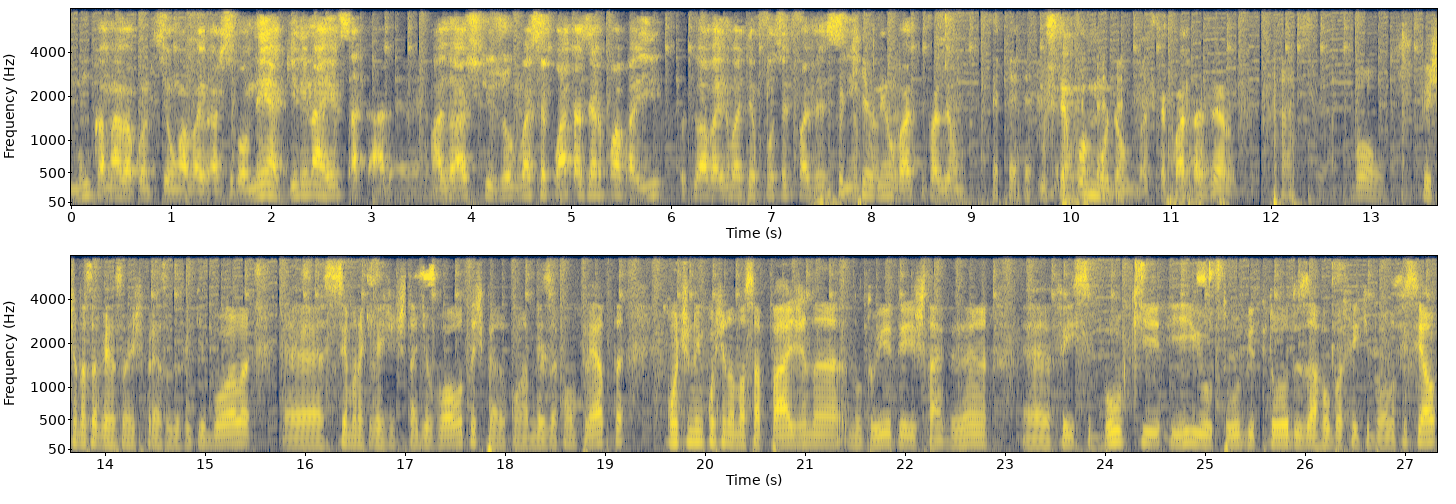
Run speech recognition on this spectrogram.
nunca mais vai acontecer um Havaí Vasco 5x1, nem aqui, nem na ressacada. É verdade. Mas eu acho que o jogo vai ser 4x0 pro Havaí, porque o Havaí não vai ter força de fazer 5, que nem o Vasco de fazer 1. Os tempos mudam, acho que é 4x0. Tá certo. Bom, fechando essa versão expressa do Fique Bola, é, semana que vem a gente está de volta, espero com a mesa completa. Continuem curtindo a nossa página no Twitter, Instagram, é, Facebook e YouTube, todos arroba Fake Bola Oficial.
